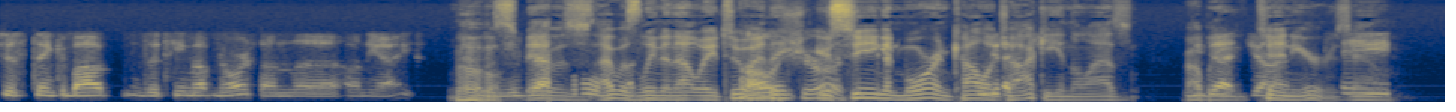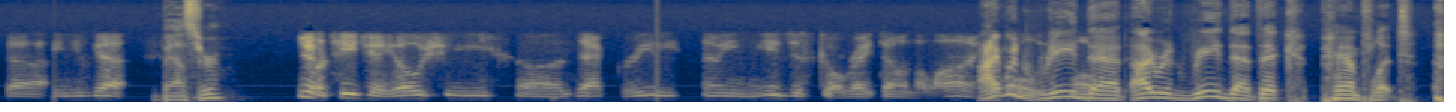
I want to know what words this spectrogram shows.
just think about the team up north on the on the ice. oh, You've Yeah, I was I was leaning that way too. Oh, I think sure. you're seeing it more in college got- hockey in the last probably got ten years. Yeah. Uh, I mean, you've got Boeser. you know T.J. Oshie, uh, Zach Greedy. I mean, you just go right down the line. I would Holy read smokes. that. I would read that thick pamphlet.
